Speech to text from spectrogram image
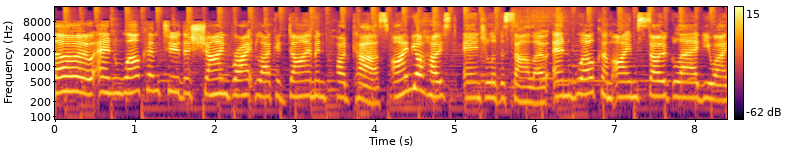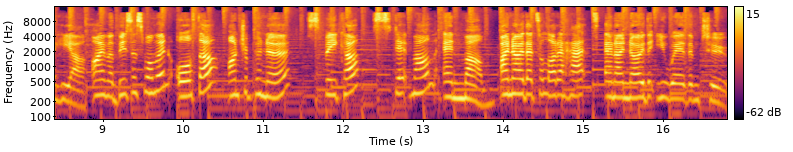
Hello, and welcome to the Shine Bright Like a Diamond podcast. I'm your host, Angela Vassallo, and welcome. I'm so glad you are here. I'm a businesswoman, author, entrepreneur, speaker, stepmom, and mum. I know that's a lot of hats, and I know that you wear them too.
